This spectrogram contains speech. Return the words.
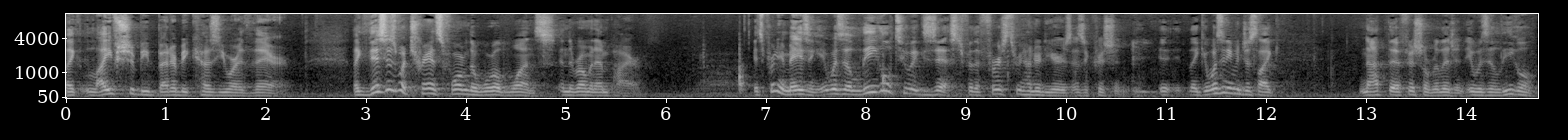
Like life should be better because you are there. Like this is what transformed the world once in the Roman Empire. It's pretty amazing. It was illegal to exist for the first 300 years as a Christian. It, like it wasn't even just like not the official religion. It was illegal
